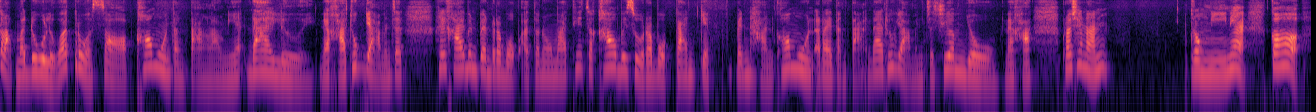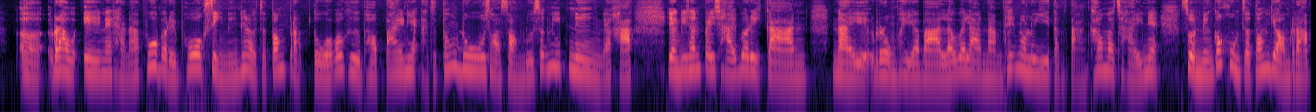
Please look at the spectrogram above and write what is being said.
กลับมาดูหรือว่าตรวจสอบข้อมูลต่างๆ เหล่านี้ได้เลยนะคะ ทุกอย่างมันจะคล้ายๆเป็นเป็นระบบอัตโนมัติที่จะเข้าไปสู่ระบบการเก็บเป็นฐานข้อมูลอะไรต่างๆ ได้ทุกอย่างมันจะเชื่อมโยงนะคะ เพราะฉะนั้นตรงนี้เนี่ยก็ เราเองในฐานะผู้บริโภคสิ่งหนึ่งที่เราจะต้องปรับตัวก็คือพอไปเนี่ยอาจจะต้องดูสอดส่องดูสักนิดนึงนะคะ อย่างที่ฉันไปใช้บริการในโรงพยาบาลแล้วเวลานำเทคโนโลยีต่างๆ เข้ามาใช้เนี่ยส่วนหนึ่งก็คงจะต้องยอมรับ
